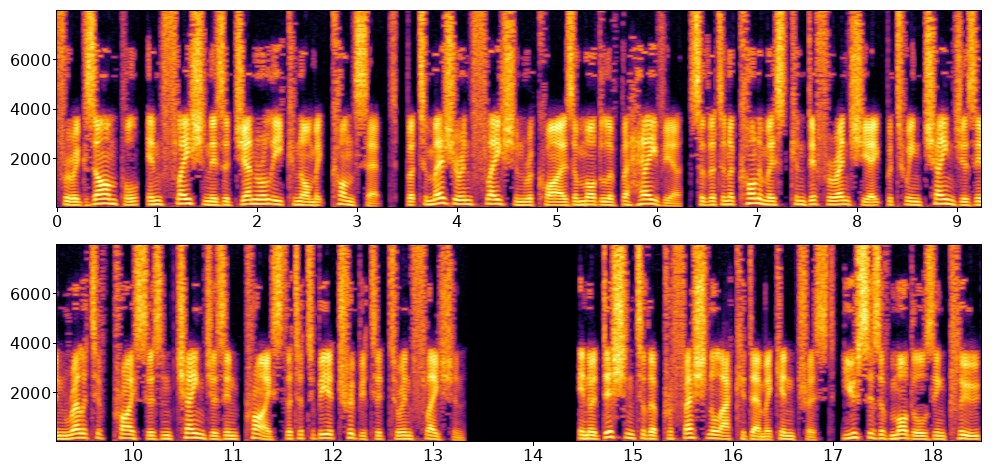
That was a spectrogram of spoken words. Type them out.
For example, inflation is a general economic concept, but to measure inflation requires a model of behavior, so that an economist can differentiate between changes in relative prices and changes in price that are to be attributed to inflation. In addition to the professional academic interest, uses of models include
